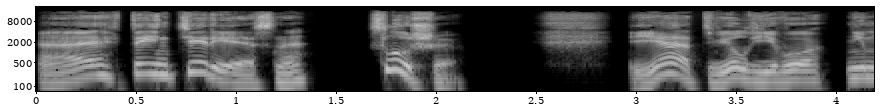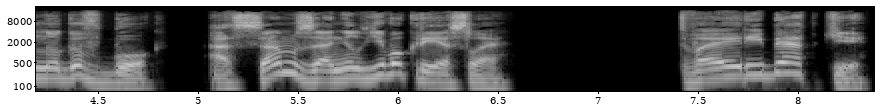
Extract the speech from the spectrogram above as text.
А это интересно. Слушаю. Я отвел его немного в бок, а сам занял его кресло. Твои ребятки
